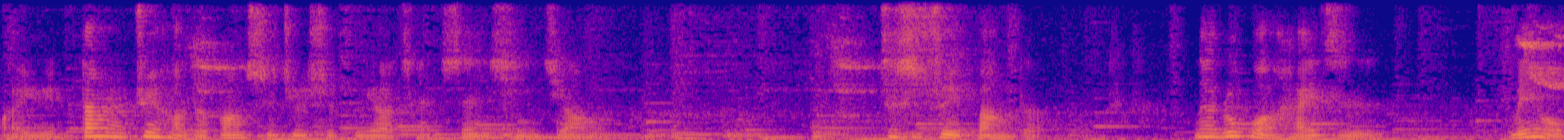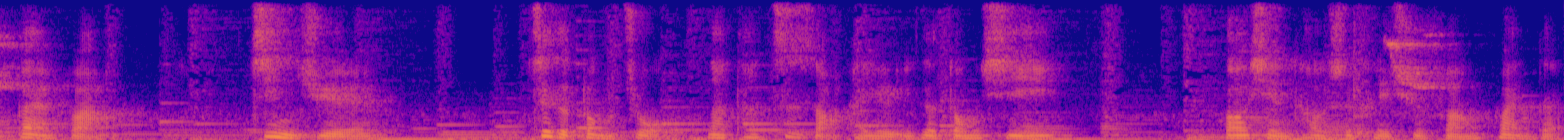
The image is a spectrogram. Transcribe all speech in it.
怀孕，当然最好的方式就是不要产生性交，这是最棒的。那如果孩子没有办法禁绝这个动作，那他至少还有一个东西，保险套是可以去防范的。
